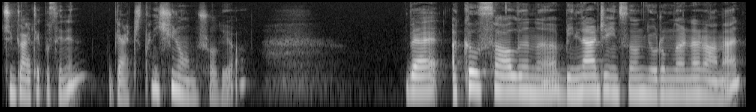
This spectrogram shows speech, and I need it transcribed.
Çünkü artık bu senin gerçekten işin olmuş oluyor. Ve akıl sağlığını binlerce insanın yorumlarına rağmen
